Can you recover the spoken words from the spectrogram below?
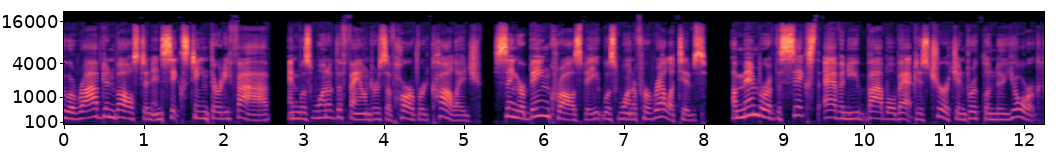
who arrived in Boston in 1635 and was one of the founders of Harvard College. Singer Bing Crosby was one of her relatives. A member of the Sixth Avenue Bible Baptist Church in Brooklyn, New York,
